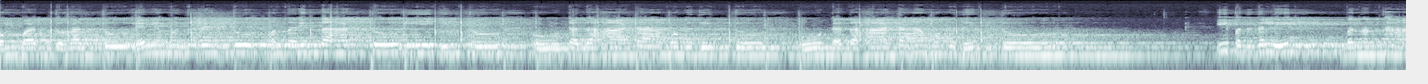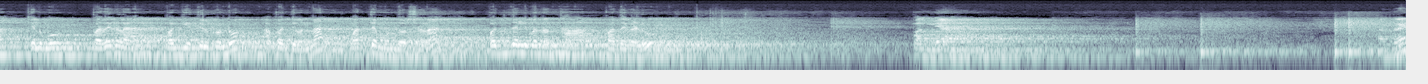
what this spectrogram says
ಒಂಬತ್ತು, ಹತ್ತು, ಎಲೆ ಮುದುರೆದ್ದು ಒಂದರಿಂದ ಹತ್ತು ಈಗಿತ್ತು ಊಟದ ಆಟ ಮುಗಿದಿತ್ತು. ಊಟದ ಆಟ ಮುಗಿದಿತ್ತು. ಈ ಪದ್ಯದಲ್ಲಿ ಬಂದಂತಹ ಕೆಲವು ಪದಗಳ ಬಗ್ಗೆ ತಿಳ್ಕೊಂಡು ಆ ಪದ್ಯವನ್ನು ಮತ್ತೆ ಮುಂದುವರ್ಸೋಣ. ಪದ್ಯದಲ್ಲಿ ಬಂದಂತಹ ಪದಗಳು ಪಲ್ಯ. ಅಂದರೆ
